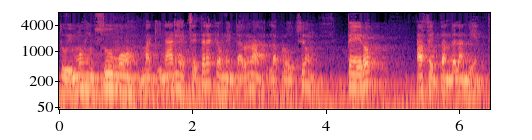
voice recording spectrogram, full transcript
tuvimos insumos, maquinarias, etcétera, que aumentaron la, la producción, pero afectando el ambiente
